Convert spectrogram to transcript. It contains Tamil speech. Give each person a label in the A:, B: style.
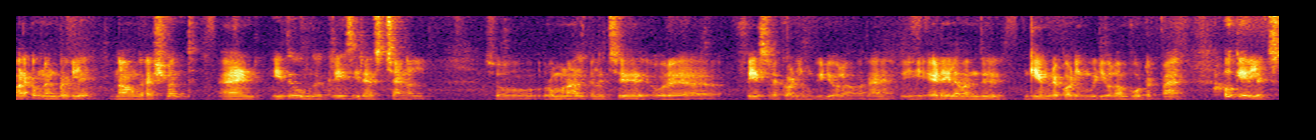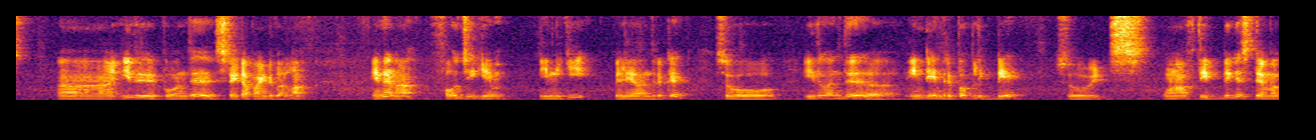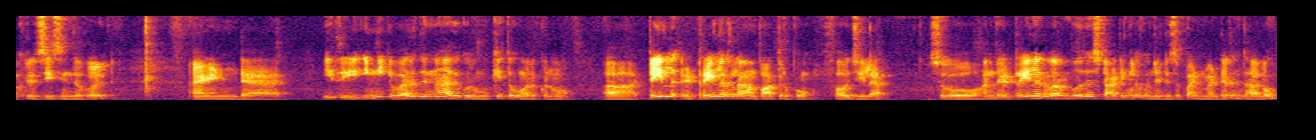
A: வணக்கம் நண்பர்களே நான் உங்கள் ரஷ்வந்த் அண்ட் இது உங்கள் கிரேசி ரஸ் சேனல் ஸோ ரொம்ப நாள் கழித்து ஒரு ஃபேஸ் ரெக்கார்டிங் வீடியோலாம் வரேன். இடையில வந்து கேம் ரெக்கார்டிங் வீடியோலாம் போட்டிருப்பேன். ஓகே லெட்ஸ் இது இப்போ வந்து ஸ்ட்ரைட்டாக பாயிண்ட்டுக்கு வரலாம். என்னென்னா ஃபௌஜி கேம் இன்னைக்கு வெளியே வந்திருக்கு. ஸோ இது வந்து Indian republic day so it's one of the biggest democracies in the world and இது இன்னைக்கு வருதுன்னா அதுக்கு ஒரு முக்கியத்துவம் இருக்கணும். டெய்லர் ட்ரெய்லர்லாம் பார்த்துருப்போம் ஃபவுஜியில் ஸோ அந்த ட்ரெய்லர் வரும்போது ஸ்டார்டிங்கில் கொஞ்சம் டிசப்பாயின்மெண்ட் இருந்தாலும்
